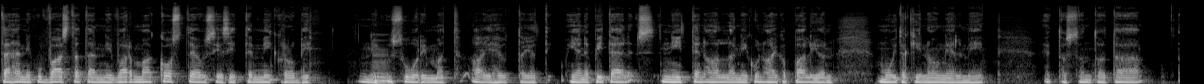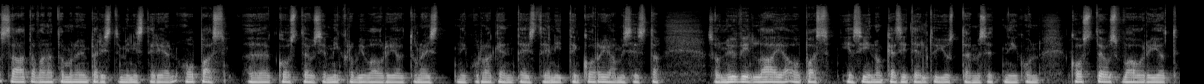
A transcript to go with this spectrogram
tähän niin kun vastata, niin varmaan kosteus ja sitten mikrobi niin kuin suurimmat aiheuttajat. Ja ne pitää niiden alla niin kuin aika paljon muitakin ongelmia. Tuossa on tota, saatavana tämmöinen ympäristöministeriön opas ö, kosteus- ja mikrobivaurioituneista niin kuin rakenteista ja niiden korjaamisesta. Se on hyvin laaja opas ja siinä on käsitelty just tämmöiset niin kuin kosteusvauriot,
